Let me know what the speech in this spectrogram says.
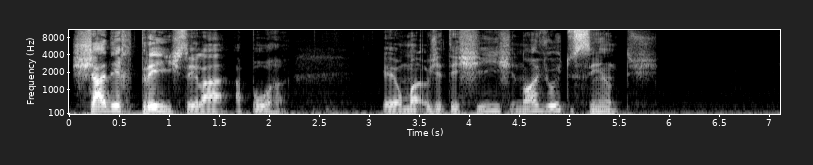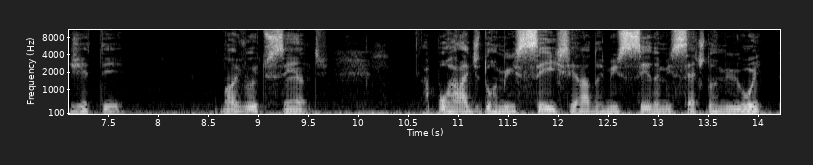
Shader 3, sei lá, a porra é uma GTX 9800 GT 9800 a porra lá de 2006 sei lá 2006 2007 2008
